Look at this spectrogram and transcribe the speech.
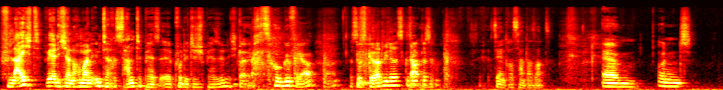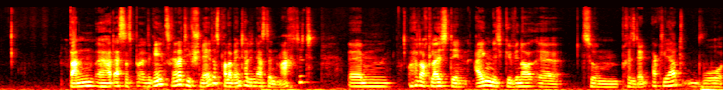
Vielleicht werde ich ja nochmal eine interessante Pers äh, politische Persönlichkeit. so ungefähr. Hast du das gehört, wie du das gesagt Ja. hast? Sehr interessanter Satz. Ähm, und dann äh, hat erst das, da ging es relativ schnell, das Parlament hat ihn erst entmachtet ähm, hat auch gleich den eigentlich Gewinner äh, zum Präsidenten erklärt, wo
